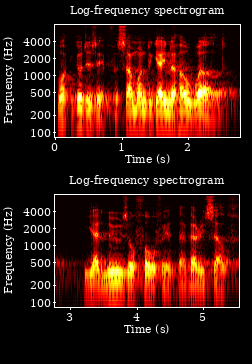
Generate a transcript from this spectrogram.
What good is it for someone to gain the whole world, yet lose or forfeit their very self?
